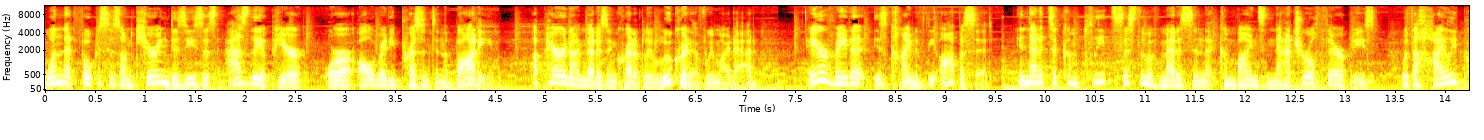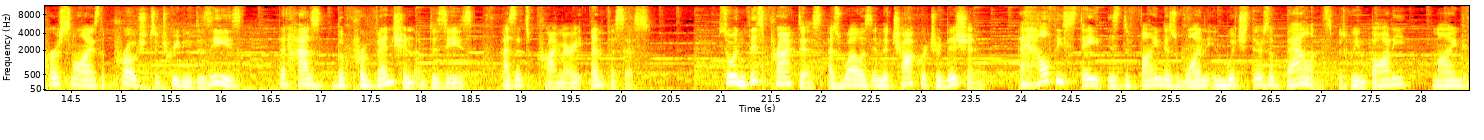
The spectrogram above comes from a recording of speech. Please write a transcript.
one that focuses on curing diseases as they appear or are already present in the body, a paradigm that is incredibly lucrative, we might add, Ayurveda is kind of the opposite in that it's a complete system of medicine that combines natural therapies with a highly personalized approach to treating disease that has the prevention of disease as its primary emphasis. So in this practice, as well as in the chakra tradition, a healthy state is defined as one in which there's a balance between body, mind,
